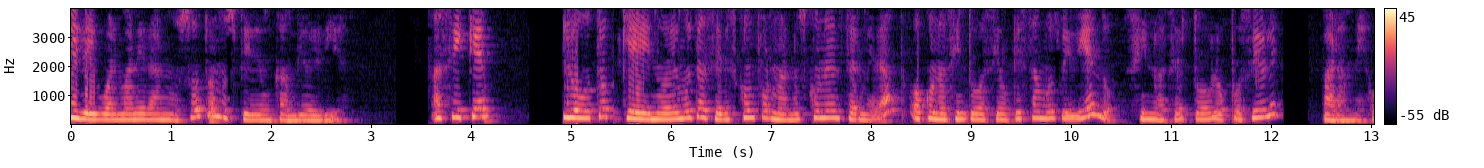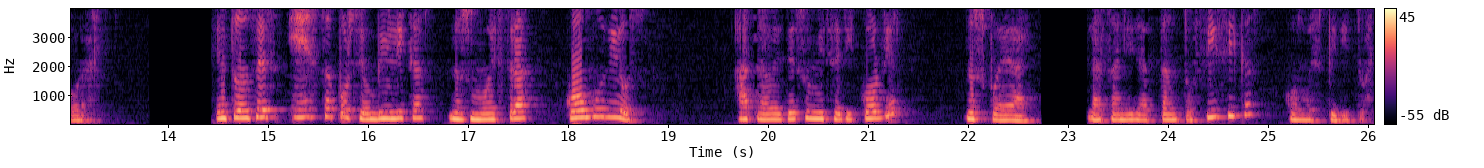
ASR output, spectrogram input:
Y de igual manera a nosotros nos pide un cambio de vida. Así que lo otro que no debemos de hacer es conformarnos con la enfermedad o con la situación que estamos viviendo, sino hacer todo lo posible para mejorar. Entonces, esta porción bíblica nos muestra cómo Dios, a través de su misericordia, nos puede dar la sanidad tanto física como espiritual.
